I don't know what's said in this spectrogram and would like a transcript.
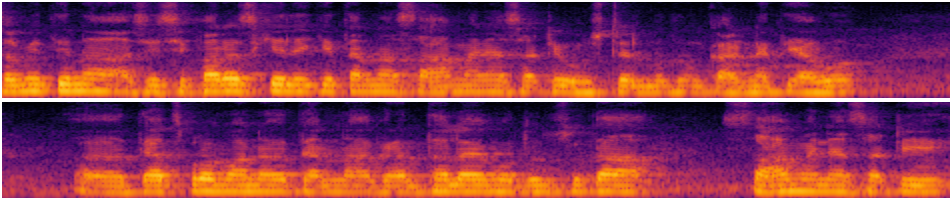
समितीनं अशी शिफारस केली की त्यांना सहा महिन्यासाठी हॉस्टेलमधून काढण्यात यावं. त्याचप्रमाणे त्यांना ग्रंथालयामधून सुद्धा सहा महिन्यासाठी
